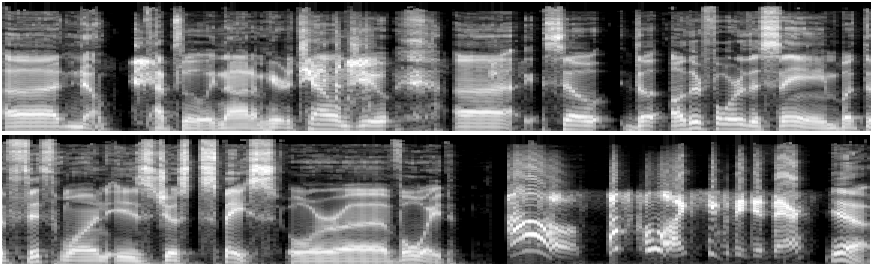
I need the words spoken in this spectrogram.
Uh, no, absolutely not. I'm here to challenge you. Uh, so the other four are the same, but the fifth one is just space or uh, void. oh, that's cool. I can see what they did there. Yeah.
